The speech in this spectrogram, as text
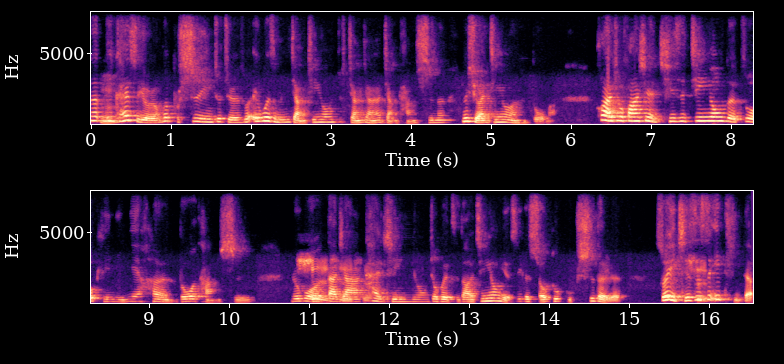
那一开始有人会不适应，就觉得说，哎，为什么你讲金庸讲讲要讲唐诗呢？因为喜欢金庸的人很多嘛。后来就发现，其实金庸的作品里面很多唐诗。如果大家看金庸，就会知道金庸也是一个熟读古诗的人，所以其实是一体的。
